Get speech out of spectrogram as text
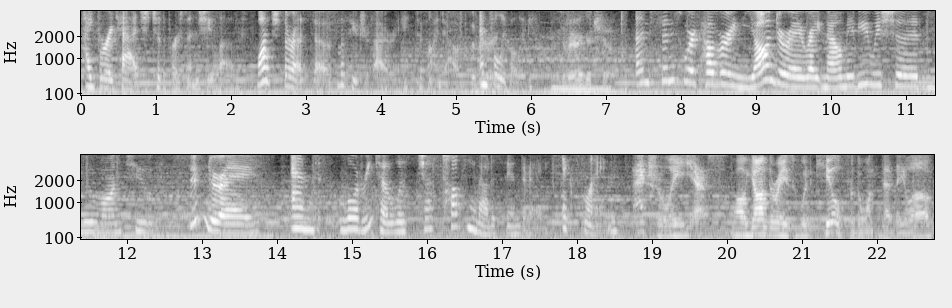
hyper attached to the person she loves. Watch the rest of The Future Diary to find out. And fully fully. It's a very good show. And since we're covering Yandere right now, maybe we should move on to Tsundere. And Lord Rito was just talking about a tsundere. Explain. Actually, yes. While yanderes would kill for the one that they love,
